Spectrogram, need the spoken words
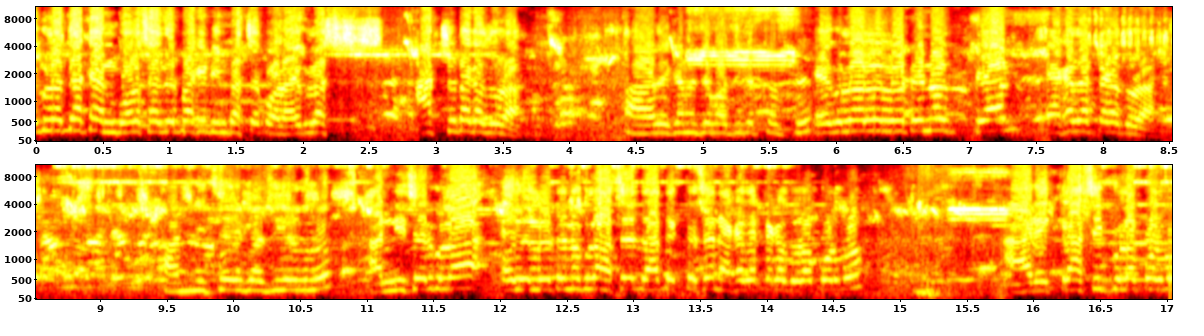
এগুলো দেখেন বড় সাইজের পাখি ডিম বাচ্চা করা এগুলো আটশো টাকা জোড়া। আর এখানে যে বাজিকারটা আছে? এগুলো হলো লোটেনো পেয়ার এক হাজার টাকা জোড়া। আর নিচে এই বাজিকারগুলো আর নিচেরগুলো এই যে লোটেনো গুলো আছে যা দেখতেছেন এক হাজার টাকা জোড়া পড়ব। আর এই ক্লাসিকগুলো পড়ব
